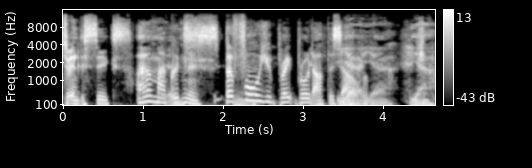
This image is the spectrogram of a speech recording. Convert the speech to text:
26. Oh my goodness! Before you br- brought out this Yeah, album, yeah, yeah.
